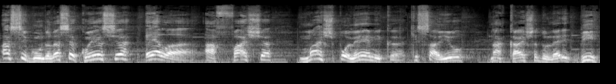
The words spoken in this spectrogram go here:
A segunda da sequência, ela, a faixa mais polêmica que saiu na caixa do Let It Be,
